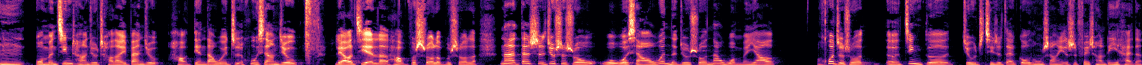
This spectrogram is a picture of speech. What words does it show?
嗯，我们经常就吵到一半就好点到为止，互相就 了解了，好不说了不说了，那但是就是说我我想要问的就是说，那我们要。或者说，呃，静哥就其实，在沟通上也是非常厉害的。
